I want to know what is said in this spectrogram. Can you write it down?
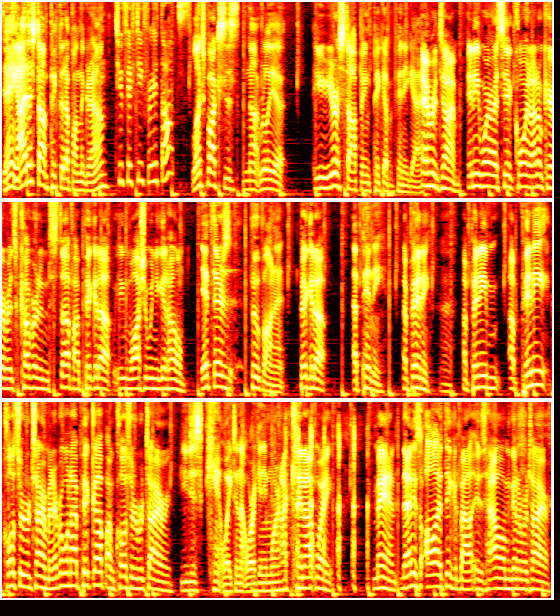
Dang, I just stopped and picked it up on the ground. 250 for your thoughts? Lunchbox is not really a. you- You're a stop and pick up a penny guy. Every time. Anywhere I see a coin, I don't care if it's covered in stuff, I pick it up. You can wash it when you get home. If there's poop on it, Pick it up. a penny. A penny. Uh. A penny a penny closer to retirement. Everyone I pick up, I'm closer to retiring. You just can't wait to not work anymore. I cannot wait. Man, that is all I think about is how I'm going to retire.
